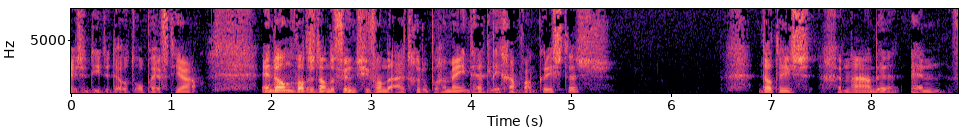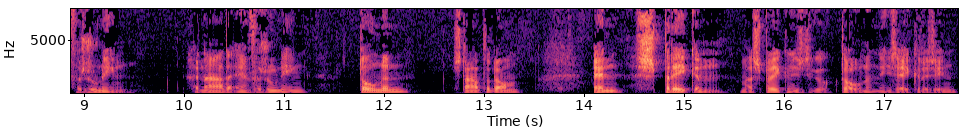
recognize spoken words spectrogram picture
Het die de dood opheft, ja. En dan, wat is dan de functie van de uitgeroepen gemeente, het lichaam van Christus? Dat is genade en verzoening. Genade en verzoening tonen, staat er dan. En spreken. Maar spreken is natuurlijk ook tonen in zekere zin.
